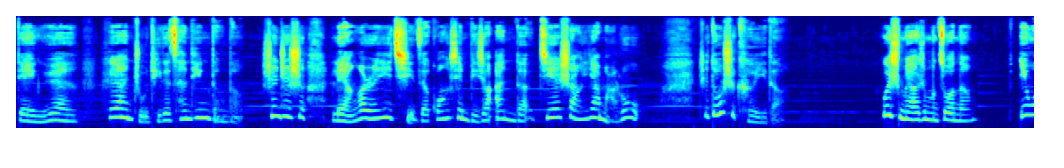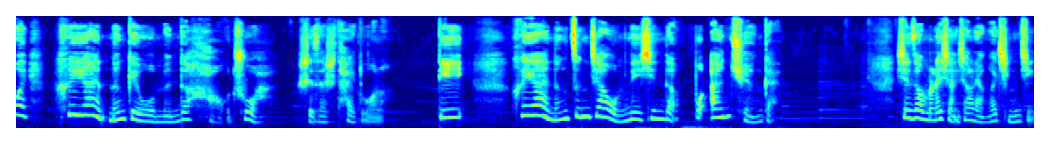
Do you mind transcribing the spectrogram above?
电影院、黑暗主题的餐厅等等，甚至是两个人一起在光线比较暗的街上压马路，这都是可以的。为什么要这么做呢？因为黑暗能给我们的好处啊，实在是太多了。第一，黑暗能增加我们内心的不安全感。现在我们来想象两个情景。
